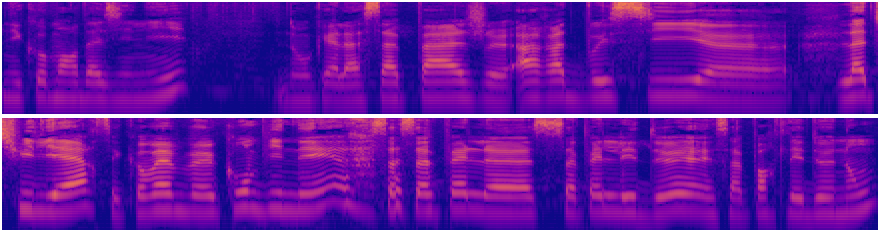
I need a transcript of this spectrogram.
Nico Mordasini. Donc elle a sa page Harad Bossy, La Tuilière, c'est quand même combiné. Ça s'appelle ça s'appelle les deux, et ça porte les deux noms.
